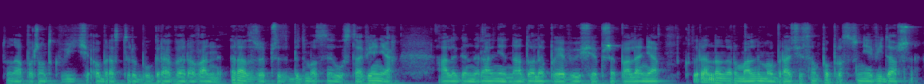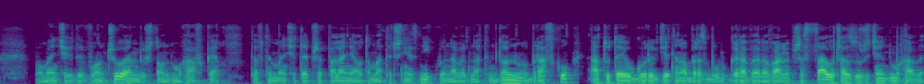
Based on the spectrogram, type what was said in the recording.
Tu na początku widzicie obraz, który był grawerowany raz, że przy zbyt mocnych ustawieniach, ale generalnie na dole pojawiły się przepalenia, które na normalnym obrazie są po prostu niewidoczne. W momencie, gdy włączyłem już tą dmuchawkę, to w tym momencie te przepalenia automatycznie znikły, nawet na tym dolnym obrazku, a tutaj u góry, gdzie ten obraz był grawerowany przez cały czas z użyciem dmuchawy,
